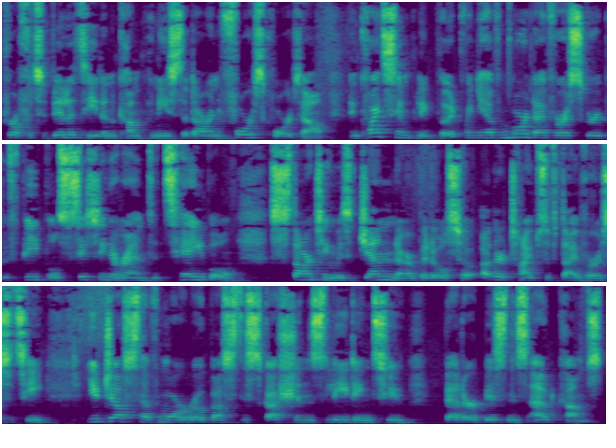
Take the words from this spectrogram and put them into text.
profitability than companies that are in fourth quartile. And quite simply put, when you have a more diverse group of people sitting around the table, starting with gender, but also other types of diversity, you just have more robust discussions leading to better business outcomes.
